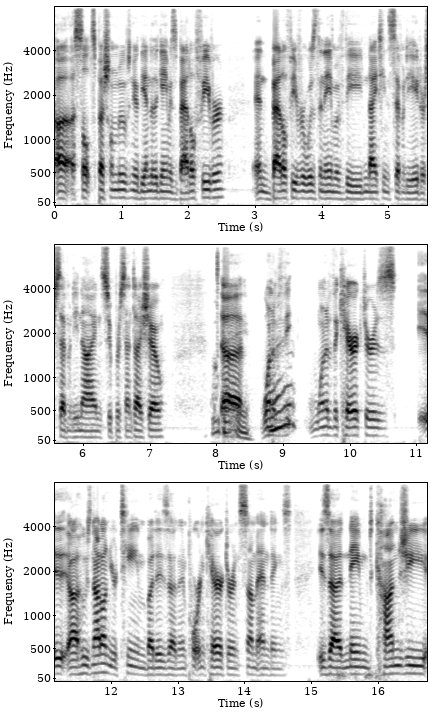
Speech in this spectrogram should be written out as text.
uh, assault special moves near the end of the game is Battle Fever, and Battle Fever was the name of the 1978 or 79 Super Sentai show. Uh, Okay. one of the one of the characters uh, who's not on your team but is an important character in some endings is uh, named Kanji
